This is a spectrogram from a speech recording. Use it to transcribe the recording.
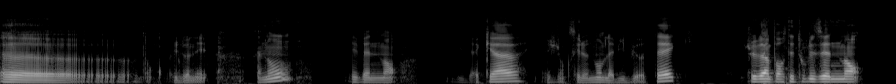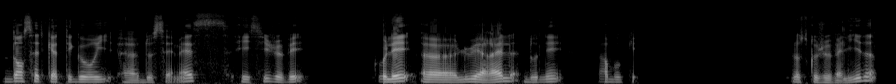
Euh, donc on va lui donner un nom, événement Budaka, que c'est le nom de la bibliothèque. Je vais importer tous les événements dans cette catégorie de CMS, et ici je vais coller l'URL donnée par Bokeh. Lorsque je valide,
